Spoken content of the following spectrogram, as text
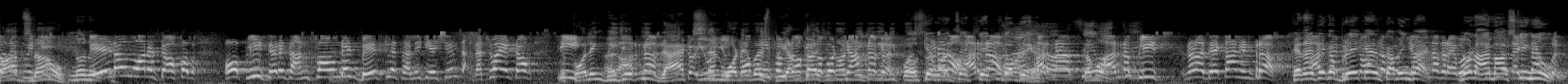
babs now. No, no. They don't want to talk about. Oh, please, there is unfounded, baseless allegations. That's why I talk. See, You're calling uh, BJP rats you, and you whatever Priyanka is not Jamnagar. making any personal. Okay, one no, sec. Taking a break. Arnab, Arnab, arna please. No, no, they can't interrupt. Can I take a break and coming back? No, no, I'm asking you.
